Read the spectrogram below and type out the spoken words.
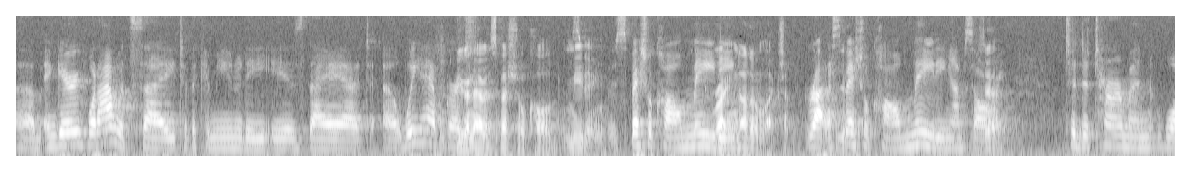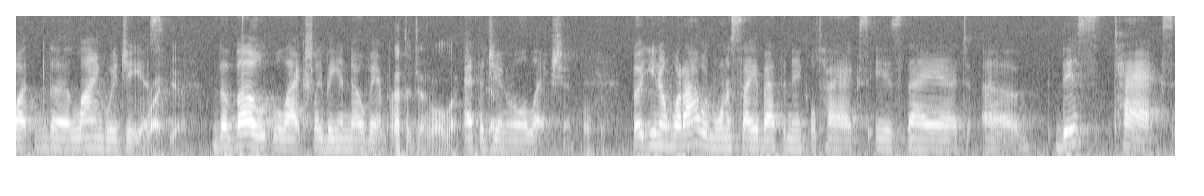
Um, And Gary, what I would say to the community is that uh, we have a great. You're going to have a special called meeting, Special call meeting. right? Not an election. Right, a Yeah. special call meeting, I'm sorry, Yeah. to determine what the language is. Right, yeah. The vote will actually be in November At the general election. at the yeah. general election. Okay. But you know, what I would want to say about the nickel tax is that um, this tax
